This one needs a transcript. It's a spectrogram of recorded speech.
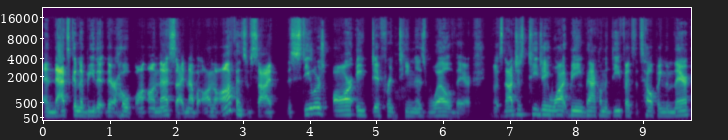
and that's going to be the, their hope on, on that side. Now, but on the offensive side, the Steelers are a different team as well. There, it's not just TJ Watt being back on the defense that's helping them there.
